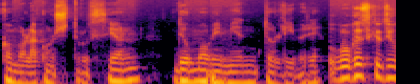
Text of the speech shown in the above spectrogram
como la construcción de um movimento livre. Uma coisa que eu tive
